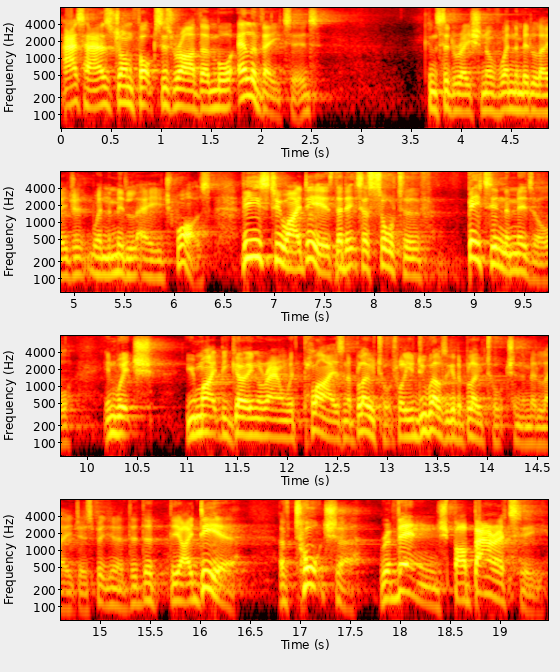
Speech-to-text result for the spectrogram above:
as has John Foxe's rather more elevated consideration of when the Middle Age, when the Middle Age was. These two ideas, that it's a sort of bit in the middle in which you might be going around with pliers and a blowtorch. Well, you do well to get a blowtorch in the Middle Ages, but you know, the, the, the idea of torture, revenge, barbarity,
